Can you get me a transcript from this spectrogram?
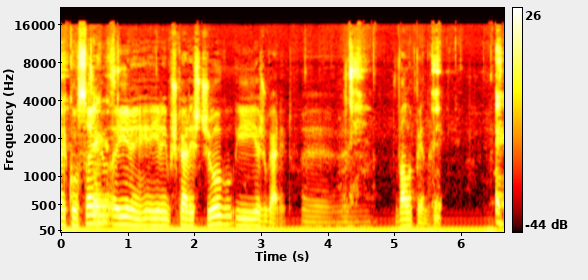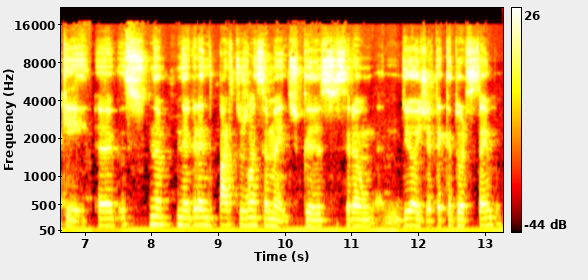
Aconselho a irem, a irem buscar este jogo e a jogarem. Uh, vale a pena. Aqui, uh, na, na, grande parte dos lançamentos, que serão de hoje até 14 de setembro,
